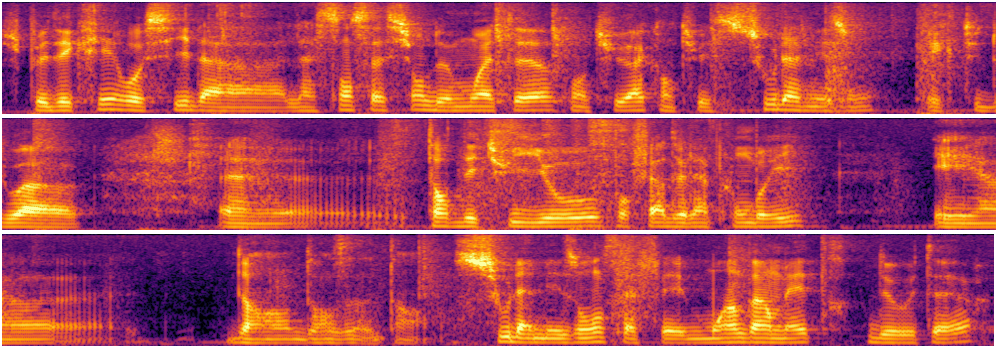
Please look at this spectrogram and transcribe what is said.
je peux décrire aussi la, la sensation de moiteur quand tu as quand tu es sous la maison et que tu dois euh, tordre des tuyaux pour faire de la plomberie. Et euh, dans, dans un- dans- sous la maison, ça fait moins d'un mètre de hauteur.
